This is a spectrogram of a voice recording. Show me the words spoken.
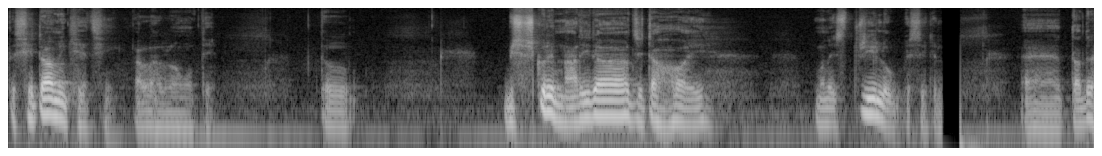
তো সেটা আমি খেয়েছি, আল্লাহর রহমতে। তো বিশেষ করে নারীরা যেটা হয় মানে স্ত্রী লোক বেসিক্যালি তাদের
